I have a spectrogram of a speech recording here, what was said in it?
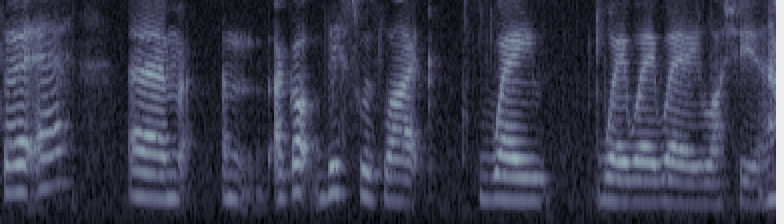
30. Um, and I got, this was like way, way, way, way last year.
